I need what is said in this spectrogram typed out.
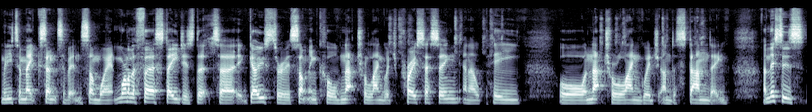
We need to make sense of it in some way. And one of the first stages that uh, it goes through is something called natural language processing, NLP, or natural language understanding. And this is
